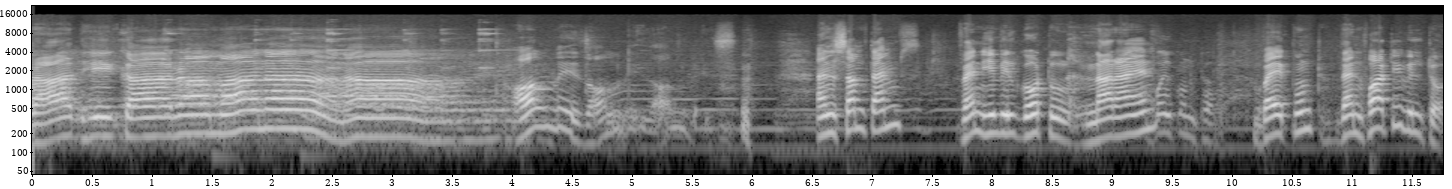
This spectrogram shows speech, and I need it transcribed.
Radhika Raman always always always and sometimes When he will go to Narayan, Vaikunth, then what he will do?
